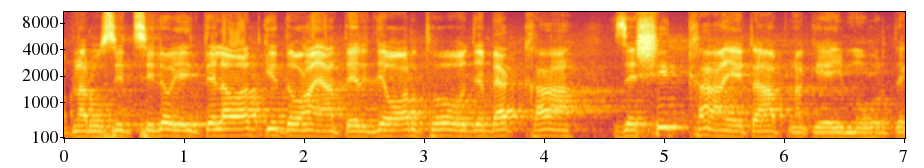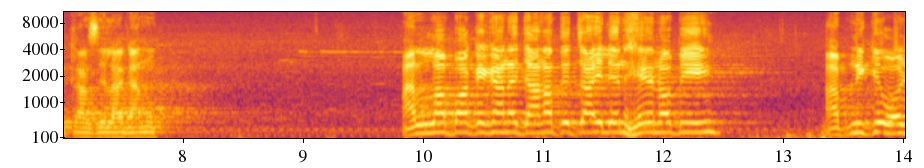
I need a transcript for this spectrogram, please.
আপনার উচিত ছিল এই তেলাওয়াত কিন্তু আয়াতের যে অর্থ, যে ব্যাখ্যা যে শিক্ষা এটা আপনাকে এই মুহূর্তে কাজে লাগানো। আল্লাহ পাক এখানে জানাতে চাইলেন, হে নবী, আপনি কি ওই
